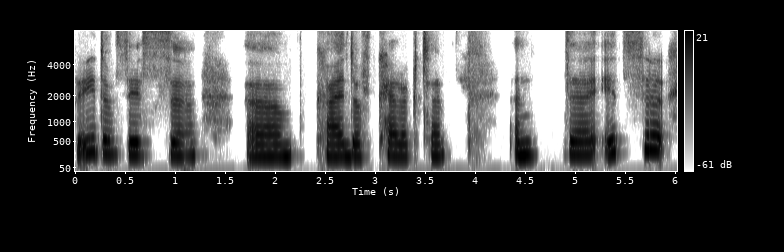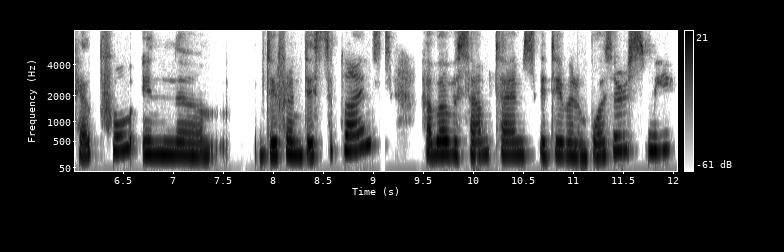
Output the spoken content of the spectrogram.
rid of this uh, um, kind of character, and uh, it's uh, helpful in um, different disciplines. However, sometimes it even bothers me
